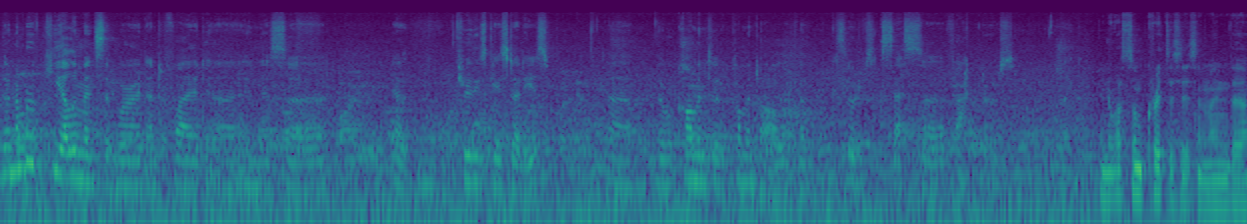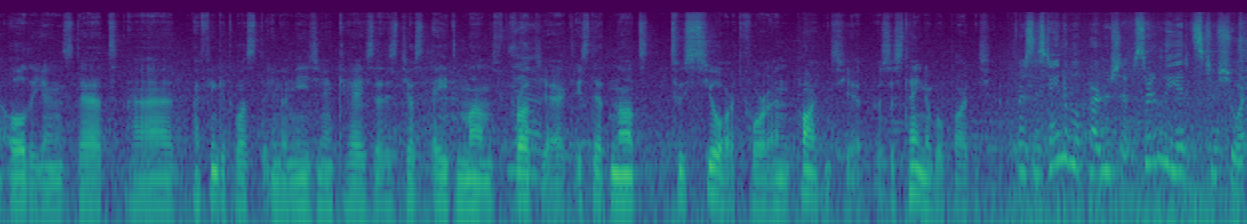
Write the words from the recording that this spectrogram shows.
there, are a number of key elements that were identified uh, in this uh, uh, through these case studies. Um, there were common to common to all of them, sort of success uh, factors. Like. And there was some criticism in the audience that uh, I think it was the Indonesian case that is just eight month project. Yeah. Is that not too short for a partnership, a sustainable partnership? For a sustainable partnership, certainly it's too short.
